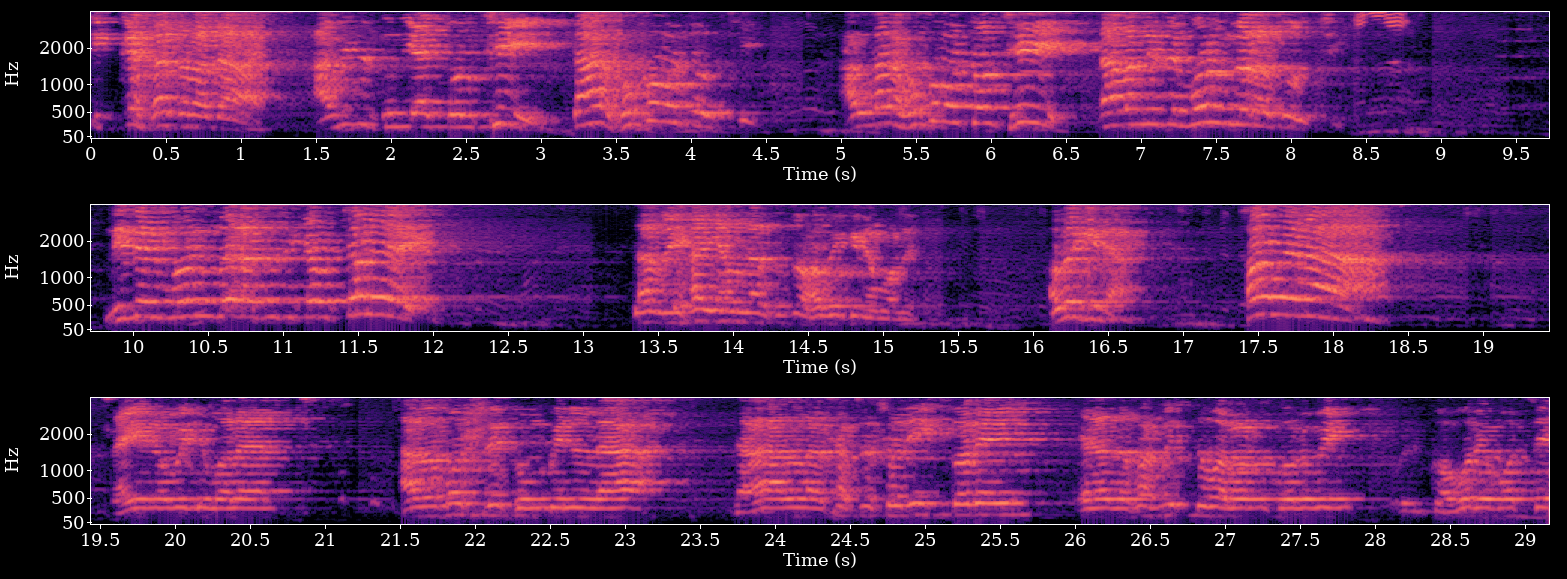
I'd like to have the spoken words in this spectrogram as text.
জিজ্ঞাসা করা যায়, আমি যে দুনিয়ায় চলছি, তার হুকুমে চলছি, আল্লাহর হুকুমে চলছি, না আমার নিজের মন গড়া চলছি? নিজের মন গড়া যদি কেউ চলে তার রেহাই আল্লাহর হবে কিনা বলেন? হবে কিনা? হবে না। সেই নবীজি বলেন আল মুশরিকুম বিল্লাহ। যারা আল্লাহর সাথে শরিক করে, এরা যখন মৃত্যুবরণ করবে কবরের মধ্যে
